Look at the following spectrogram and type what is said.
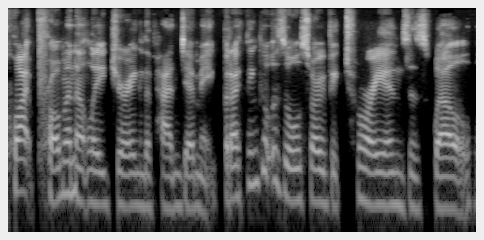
quite prominently during the pandemic, but I think it was also Victorians as well.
